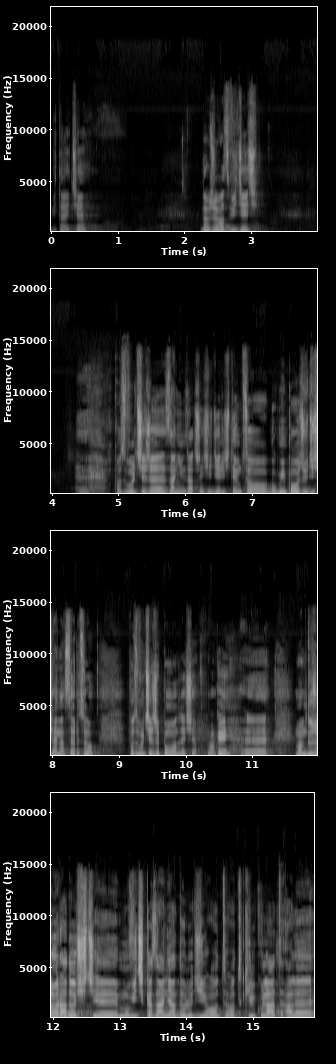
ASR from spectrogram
Witajcie. Dobrze Was widzieć. E, Pozwólcie, że zanim zacznę się dzielić tym, co Bóg mi położył dzisiaj na sercu, pozwólcie, że pomodlę się, ok? Mam dużą radość e, mówić kazania do ludzi od, od kilku lat, ale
